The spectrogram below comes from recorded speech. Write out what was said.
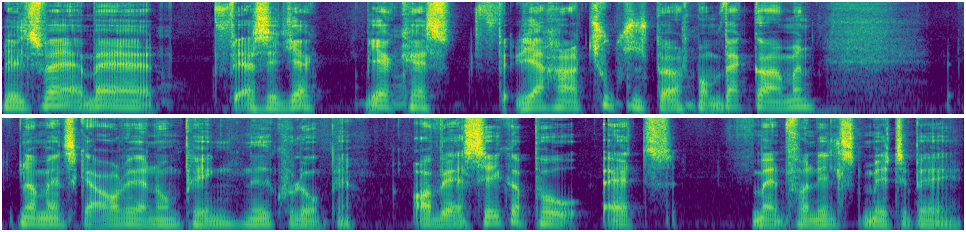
Niels, hvad, hvad altså jeg, jeg, kan, jeg har tusind spørgsmål. Hvad gør man, når man skal aflevere nogle penge ned i Colombia? Og være sikker på, at man får Niels med tilbage.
